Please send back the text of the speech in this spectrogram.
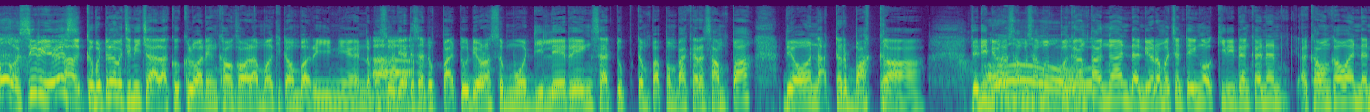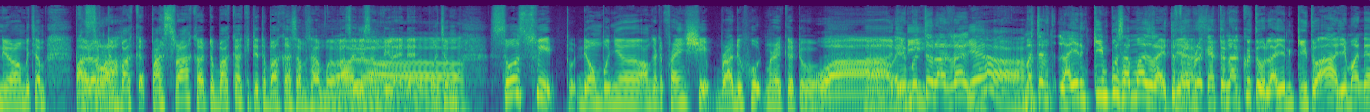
Oh serius? Ah, kebetulan macam ni Chal Aku keluar dengan kawan-kawan lama Kita orang buat reunion Lepas tu Ah. dia ada satu part tu Dia orang semua di lereng Satu tempat pembakaran sampah Dia orang nak terbakar Jadi dia orang Oh. sama-sama pegang tangan Dan dia orang macam tengok Kiri dan kanan uh, Kawan-kawan Dan dia orang macam Kalau Pasrah. terbakar Pasrah Kalau terbakar Kita terbakar sama-sama Maksudnya Alah. something like that Macam So sweet Dia orang punya Orang kata friendship Brotherhood mereka tu. Wow. Ah, Eh betul lah Azrael Ya. Macam Lion King pun sama Azrael Itu Yes. favourite kartun aku tu Lion King tu. Ah, Yang mana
